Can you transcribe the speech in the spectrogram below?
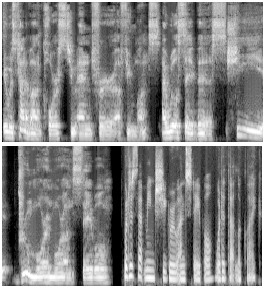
It was kind of on course to end for a few months. I will say this she grew more and more unstable. What does that mean? She grew unstable. What did that look like?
